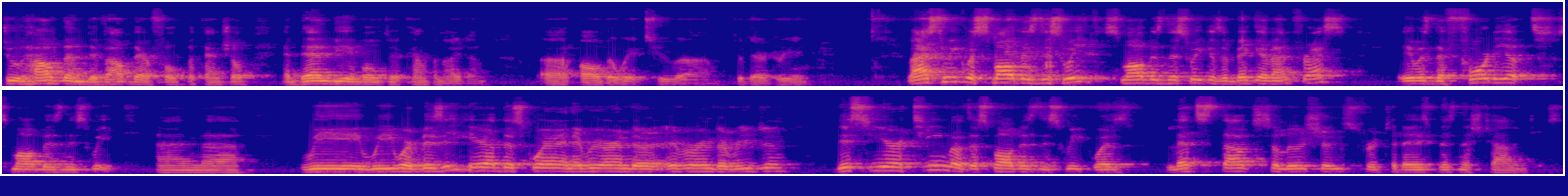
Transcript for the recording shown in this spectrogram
to help them develop their full potential and then be able to accompany them uh, all the way to, uh, to their dream. Last week was Small Business Week. Small Business Week is a big event for us. It was the 40th Small Business Week, and uh, we we were busy here at the square and everywhere in the everywhere in the region. This year, team of the Small Business Week was let's scout solutions for today's business challenges.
